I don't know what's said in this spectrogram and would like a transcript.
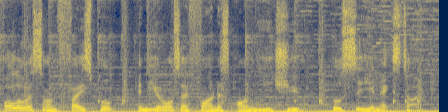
follow us on Facebook and you can also find us on YouTube. We'll see you next time.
